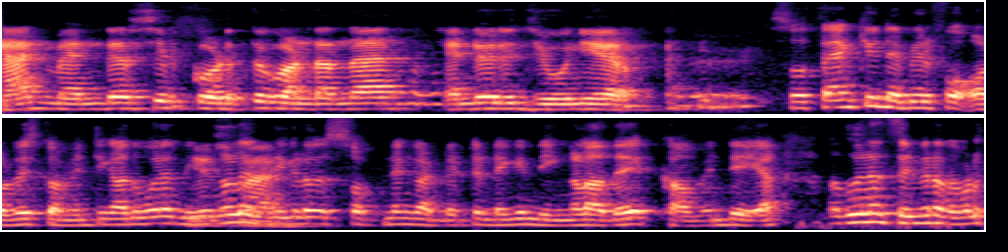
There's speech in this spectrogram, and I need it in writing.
ഞാൻ മെന്റർഷിപ്പ് കൊടുത്തു കൊണ്ടുവന്ന എന്റെ ഒരു junior so thank you Nabeel for always commenting അതുപോലെ നിങ്ങൾ. എന്തെങ്കിലും സ്വപ്നം കണ്ടിട്ടുണ്ടെങ്കിൽ നിങ്ങൾ അത് കമന്റ് ചെയ്യുക അതുപോലെ സെമിറ നമ്മൾ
